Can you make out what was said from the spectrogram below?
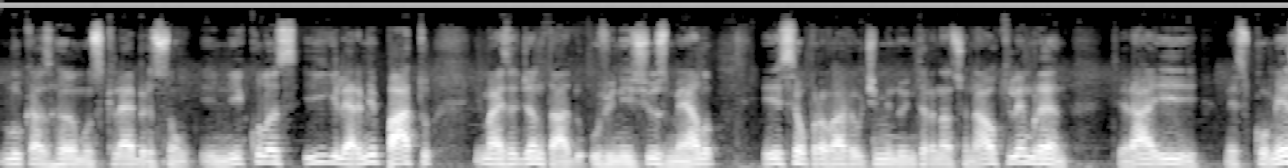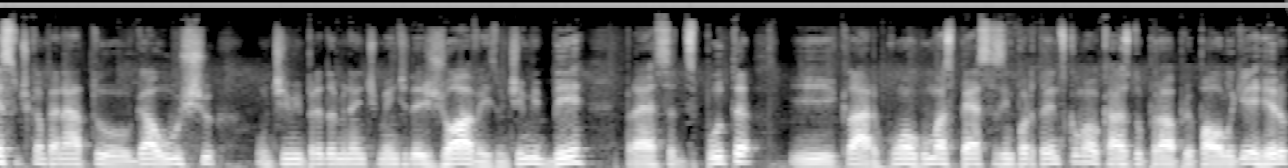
Lucas Ramos, Kleberson e Nicolas e Guilherme Pato e mais adiantado o Vinícius Melo. Esse é o provável time do Internacional que, lembrando, terá aí nesse começo de campeonato gaúcho um time predominantemente de jovens, um time B para essa disputa. E, claro, com algumas peças importantes, como é o caso do próprio Paulo Guerreiro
